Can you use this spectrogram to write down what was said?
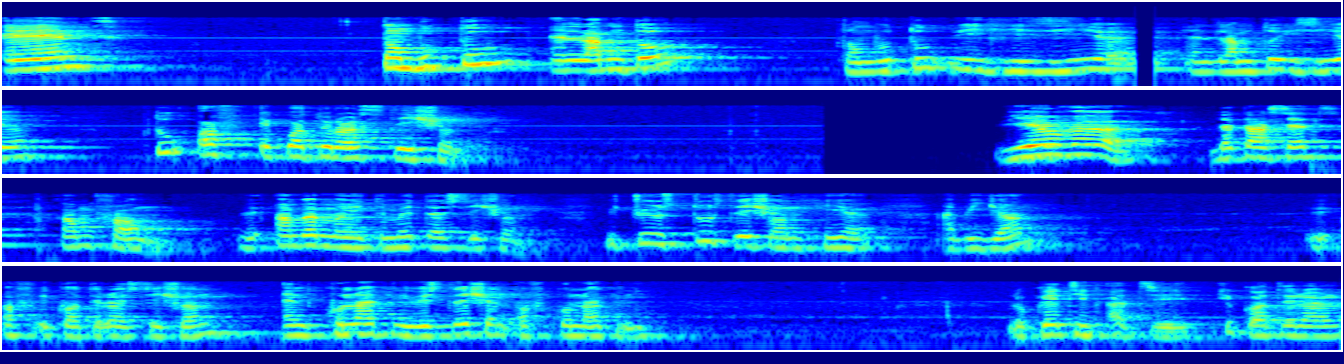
and Tombouctou and Lamto. Tombouctou is here and Lamto is here, two off equatorial station. The other data sets come from the Amber magnetometer station. We choose two stations here, Abidjan of Equatorial Station and Conakry, station of Conakry, located at the equatorial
